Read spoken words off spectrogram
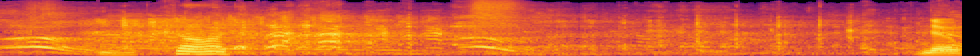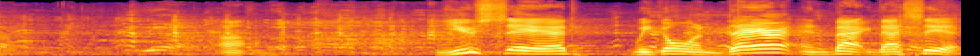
Oh. God. No. Uh-uh. You said we going there and back. That's it.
